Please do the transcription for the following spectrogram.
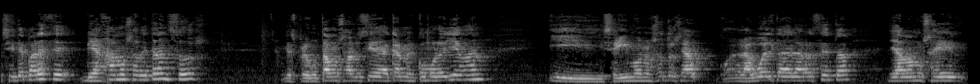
si te parece, viajamos a Betanzos, les preguntamos a Lucía y a Carmen cómo lo llevan y seguimos nosotros ya a la vuelta de la receta. Ya vamos a ir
